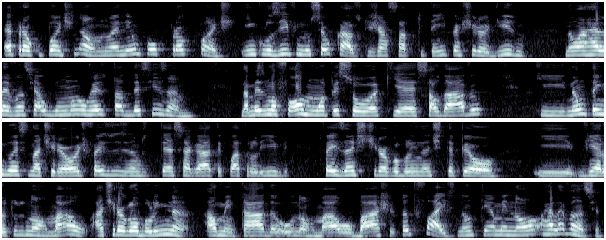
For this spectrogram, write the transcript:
É preocupante? Não, não é nem um pouco preocupante. Inclusive, no seu caso, que já sabe que tem hipertireoidismo, não há relevância alguma o resultado desse exame. Da mesma forma, uma pessoa que é saudável, que não tem doença na tireoide, fez os exames do TSH, T4 livre, fez antitireoglobulina, anti-TPO, e vieram tudo normal, a tiroglobulina aumentada ou normal ou baixa, tanto faz, não tem a menor relevância.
